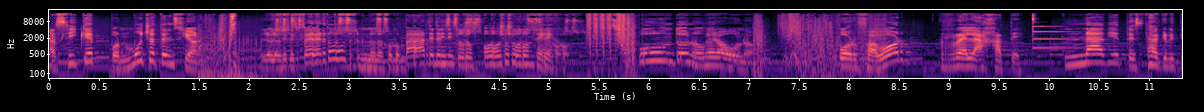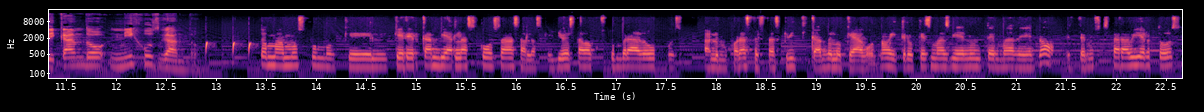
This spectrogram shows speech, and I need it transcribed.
Así que pon mucha atención. Los expertos nos comparten estos ocho consejos. Punto número uno. Por favor, relájate. Nadie te está criticando ni juzgando. Tomamos como que el querer cambiar las cosas a las que yo estaba acostumbrado, pues a lo mejor hasta estás criticando lo que hago, ¿no? Y creo que es más bien un tema de, no, tenemos que estar abiertos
